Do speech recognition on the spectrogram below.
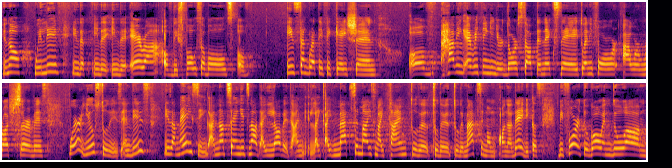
You know, we live in the, in the, in the era of disposables, of instant gratification, of having everything in your doorstep the next day, 24 hour rush service we're used to this and this is amazing. I'm not saying it's not. I love it. I'm like i maximize my time to the to the to the maximum on a day because before to go and do um,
